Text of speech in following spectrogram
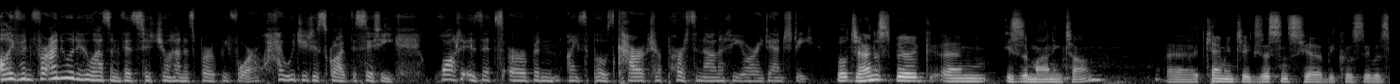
Ivan, for anyone who hasn't visited Johannesburg before, how would you describe the city? What is its urban, I suppose, character, personality, or identity? Well, Johannesburg um, is a mining town. Uh, it came into existence here because there was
